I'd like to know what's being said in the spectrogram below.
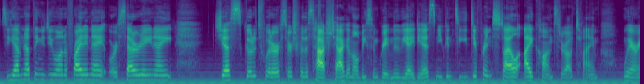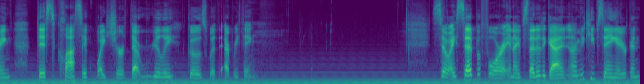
So you have nothing to do on a Friday night or a Saturday night. Just go to Twitter, search for this hashtag, and there'll be some great movie ideas. And you can see different style icons throughout time wearing this classic white shirt that really goes with everything. So I said before, and I've said it again, and I'm to keep saying it, you're to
